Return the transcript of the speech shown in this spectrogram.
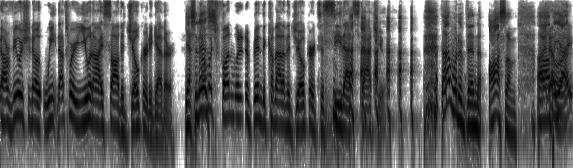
our viewers should know we that's where you and I saw the Joker together. Yes, it How is. How much fun would it have been to come out of the Joker to see that statue? that would have been awesome. Uh, know, but yeah, right?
